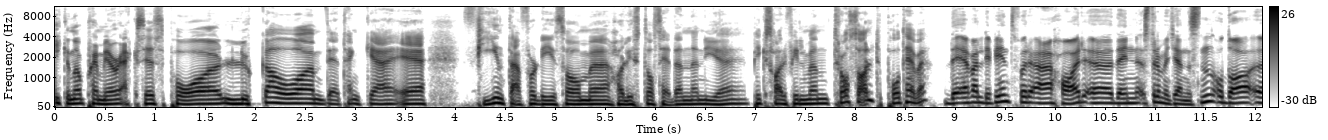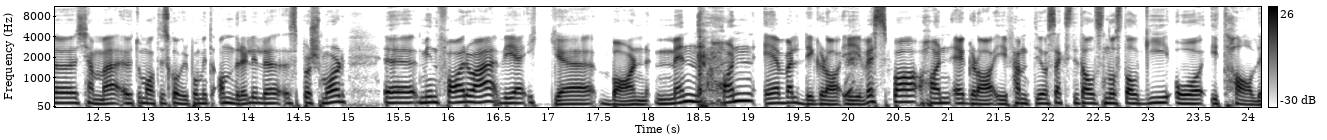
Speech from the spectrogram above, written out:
ikke noe Premier Access på Luca, og det tenker jeg er fint der for de som eh, har lyst til å se den nye Pixar-filmen, tross alt, på TV. Det er veldig fint, for jeg har eh, den strømmetjenesten, og da eh, kommer jeg automatisk over på mitt andre lille spørsmål. Eh, min far og jeg, vi er ikke barn, men han er veldig glad i Vespa, han er glad i 50- og 60-talls nostalgi og Italia.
